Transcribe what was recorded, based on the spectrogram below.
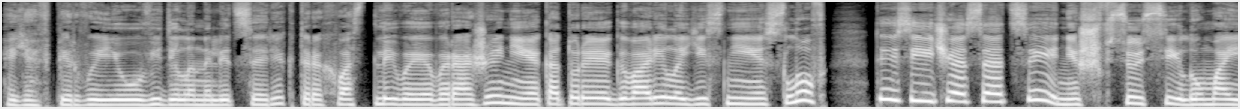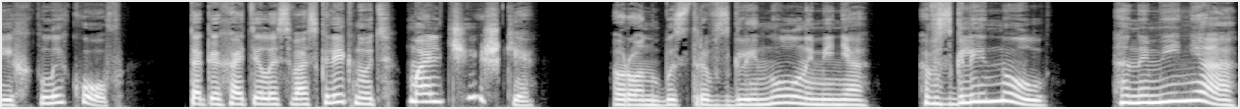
Я впервые увидела на лице ректора хвастливое выражение, которое говорило яснее слов «Ты сейчас оценишь всю силу моих клыков». Так и хотелось воскликнуть «Мальчишки!». Рон быстро взглянул на меня. Взглянул. На меня.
